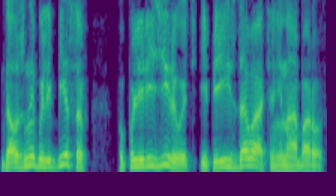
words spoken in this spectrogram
должны были бесов популяризировать и переиздавать, а не наоборот.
